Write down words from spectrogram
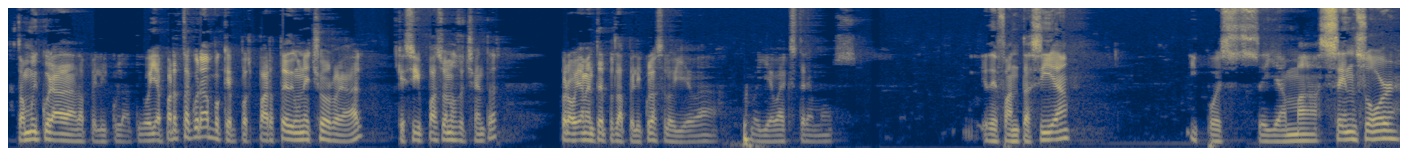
está muy curada la película. Digo, y aparte está curada porque pues parte de un hecho real que sí pasó en los ochentas, pero obviamente pues la película se lo lleva, lo lleva a extremos de fantasía y pues se llama Sensor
